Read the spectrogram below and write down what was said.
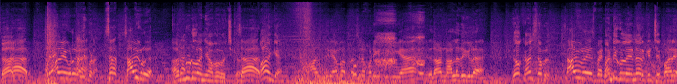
சார். சாவி கொடுங்க. சார் சாவி கொடுங்க உன்னுடுவா ஞாபகம் வச்சுக்க சார். வாங்க ஆள் தெரியாம பிரச்சனை பண்ணிக்கிட்டு இருக்கீங்க இதெல்லாம் நல்லதுக்குல யோ கான்ஸ்டபிள் சாவி கொடுங்க. வண்டிக்குள்ள என்ன இருக்குன்னு செக் பாரு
